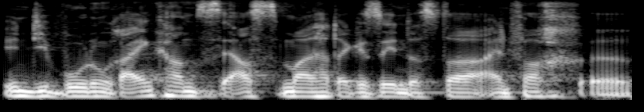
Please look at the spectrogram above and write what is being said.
in die Wohnung reinkam, das erste Mal hat er gesehen, dass da einfach äh,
